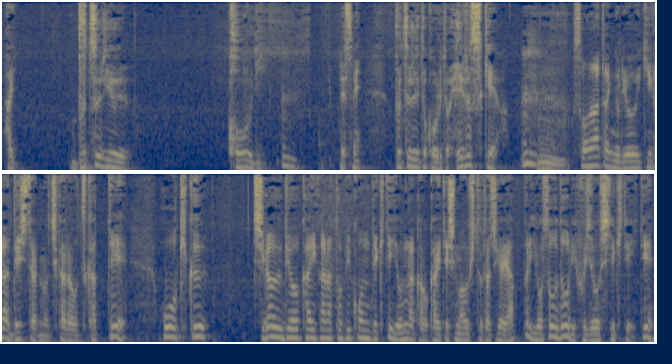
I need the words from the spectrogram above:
はい、物流、小売ですね、うん、物流と小売とヘルスケア、うん、そのあたりの領域がデジタルの力を使って、大きく違う業界から飛び込んできて世の中を変えてしまう人たちがやっぱり予想通り浮上してきていて、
